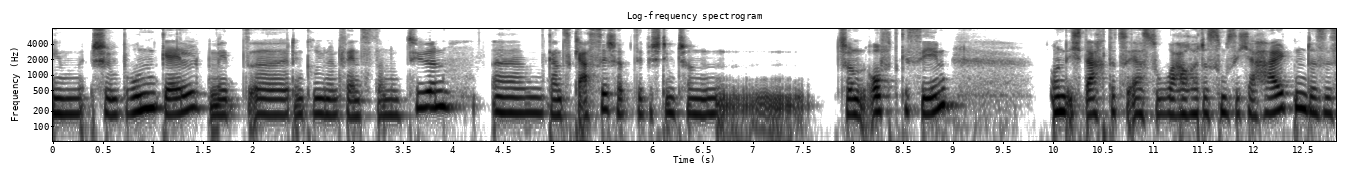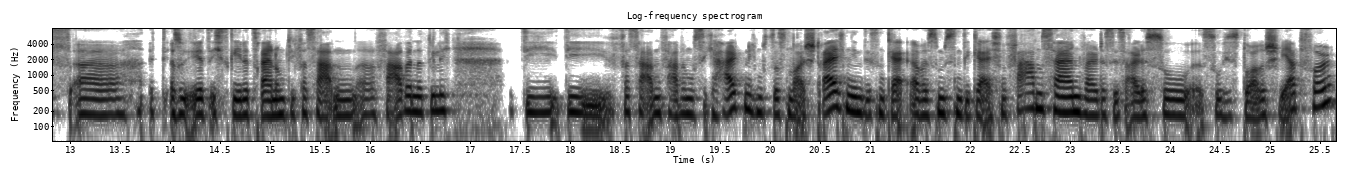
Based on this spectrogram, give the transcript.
im Schönbrunn-Gelb mit äh, den grünen Fenstern und Türen. Ähm, ganz klassisch, habt ihr bestimmt schon, schon oft gesehen. Und ich dachte zuerst so, wow, das muss ich erhalten. Das ist, äh, also jetzt, ich gehe jetzt rein um die Fassadenfarbe natürlich. Die, die Fassadenfarbe muss ich erhalten. Ich muss das neu streichen in diesen, aber es müssen die gleichen Farben sein, weil das ist alles so, so historisch wertvoll.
